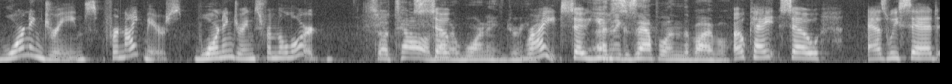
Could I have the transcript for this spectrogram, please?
warning dreams for nightmares, warning dreams from the Lord. So tell so, about a warning dream. Right. So you an example in the Bible. Okay. So as we said,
